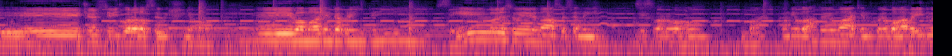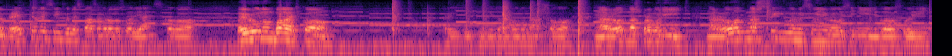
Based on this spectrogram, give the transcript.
Кличе світло рода Всевишнього, Жива матінка прийди, силою своєю нас осяни, зі сварогом, батьком і ладою матінкою, богами рідними предками, світлими спасами роду слов'янського, Перуном батьком. Прийдіть нині до народу нашого, народ наш пробудіть, народ наш силами своїми осініть, благословіть,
